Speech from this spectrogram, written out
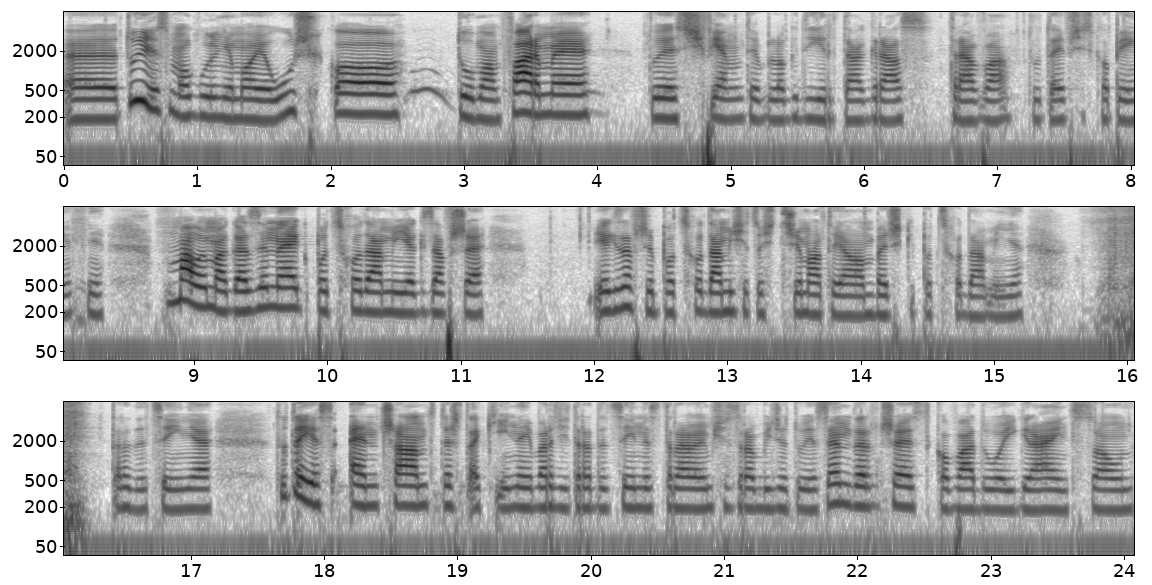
E, tu jest ogólnie moje łóżko. Tu mam farmę. Tu jest święty blok dirta, gras, trawa. Tutaj wszystko pięknie. Mały magazynek pod schodami, jak zawsze. Jak zawsze pod schodami się coś trzyma, to ja mam beczki pod schodami, nie? Tradycyjnie. Tutaj jest enchant, też taki najbardziej tradycyjny. Starałem się zrobić, że tu jest ender chest, kowadło i grindstone.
